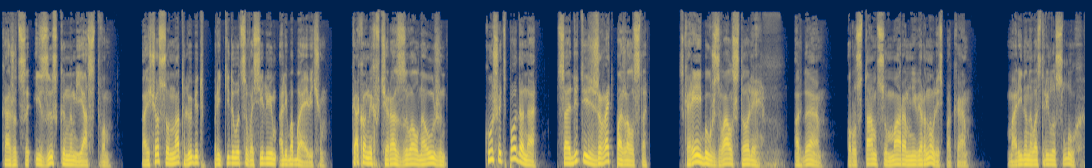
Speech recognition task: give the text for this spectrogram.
кажется изысканным яством. А еще Соннат любит прикидываться Василием Алибабаевичем. Как он их вчера сзывал на ужин. «Кушать подано. Садитесь жрать, пожалуйста». Скорей бы уж звал, что ли. Ах да, Рустам с Умаром не вернулись пока. Марина навострила слух.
